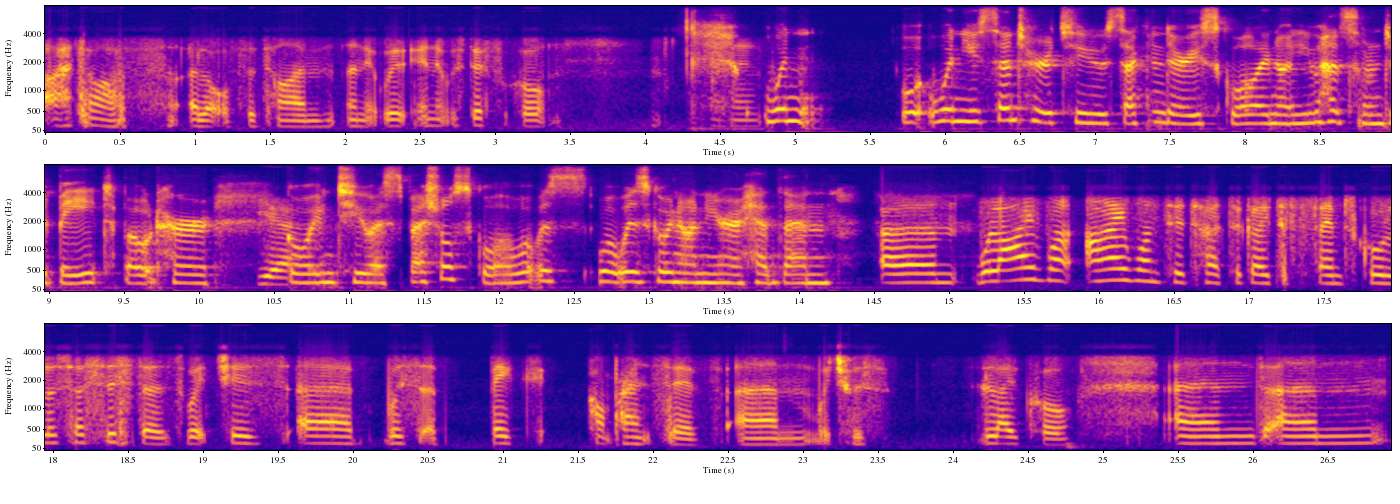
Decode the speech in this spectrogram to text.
at us a lot of the time, and it was and it was difficult. When when you sent her to secondary school, I know you had some debate about her yeah. going to a special school. What was what was going on in your head then? Um, well, I, wa- I wanted her to go to the same school as her sisters, which is uh, was a big comprehensive, um, which was local, and um,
